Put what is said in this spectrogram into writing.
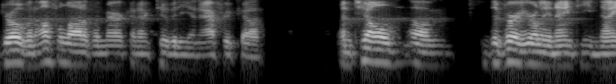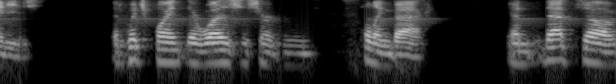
drove an awful lot of American activity in Africa until um, the very early 1990s, at which point there was a certain pulling back. And that uh,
